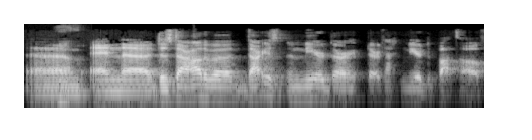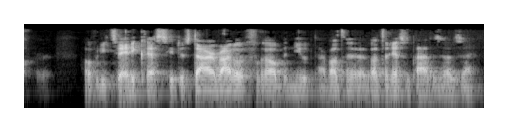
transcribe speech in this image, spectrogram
Um, ja. En dus daar hadden we, daar is een meer, daar, daar is eigenlijk meer debat over. Over die tweede kwestie. Dus daar waren we vooral benieuwd naar wat de, wat de resultaten zouden zijn.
